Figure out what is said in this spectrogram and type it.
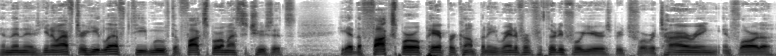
And then, you know, after he left, he moved to Foxborough, Massachusetts. He had the Foxborough Paper Company, ran it for, for 34 years before retiring in Florida.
